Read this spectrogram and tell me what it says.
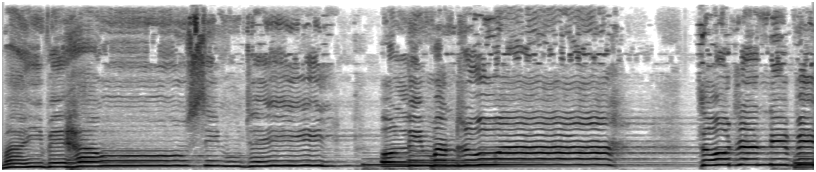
Mai behau si mudei Oli mandrua Toda nibi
